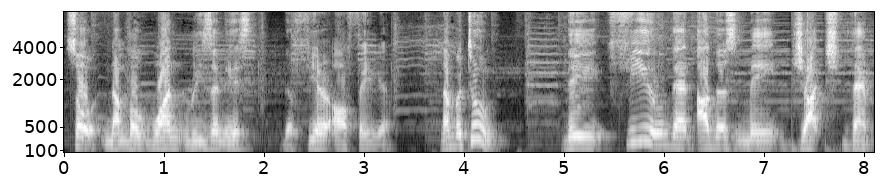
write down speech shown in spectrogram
So number one reason is the fear of failure. Number two they feel that others may judge them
